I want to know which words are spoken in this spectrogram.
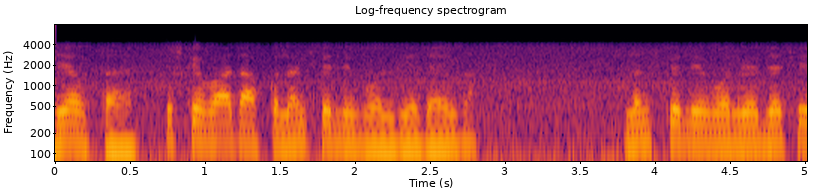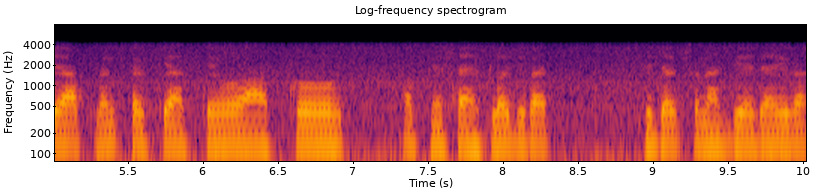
यह होता है। उसके बाद आपको लंच के लिए बोल दिया जाएगा। लंच के लिए बोल दिया। जैसे आप लंच करके आते हो, आपको अपने साइकोलॉजी का रिज़ल्ट सुना दिया जाएगा।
